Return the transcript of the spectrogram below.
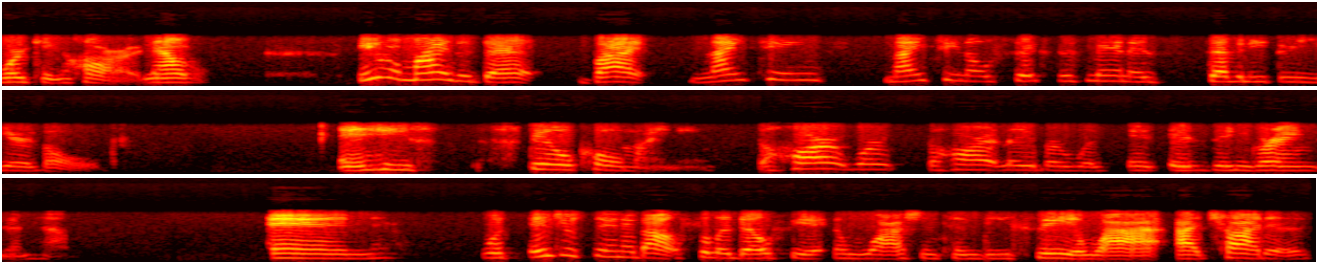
working hard. Now, be reminded that by 19, 1906, this man is 73 years old, and he's still coal mining. The hard work, the hard labor was is ingrained in him, and what's interesting about Philadelphia and Washington D.C. and why I try to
